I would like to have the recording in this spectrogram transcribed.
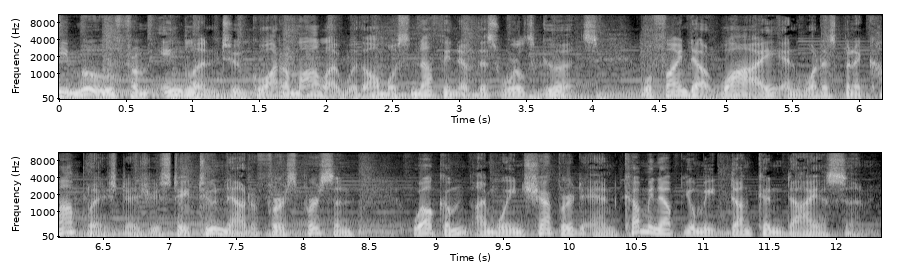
He moved from England to Guatemala with almost nothing of this world's goods. We'll find out why and what has been accomplished as you stay tuned now to First Person. Welcome, I'm Wayne Shepherd, and coming up, you'll meet Duncan Dyason.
